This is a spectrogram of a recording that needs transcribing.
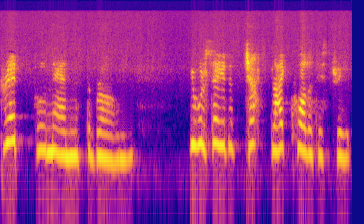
dreadful man, Mr. Brown. You will say it is just like Quality Street.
